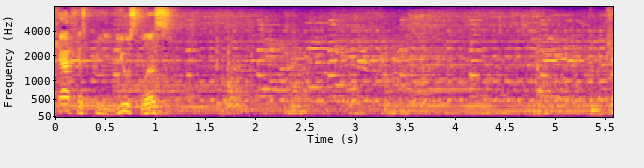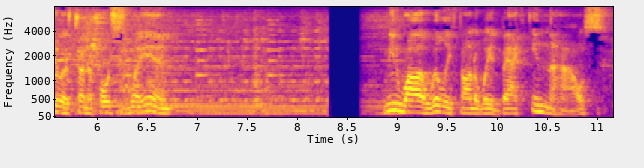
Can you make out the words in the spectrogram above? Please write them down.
Katya's pretty useless. And the killer's trying to force his way in. Meanwhile, Willie found a way back in the house.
